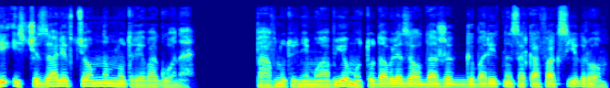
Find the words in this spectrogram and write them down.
и исчезали в темном внутри вагона. По внутреннему объему туда влезал даже габаритный саркофаг с ядром,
